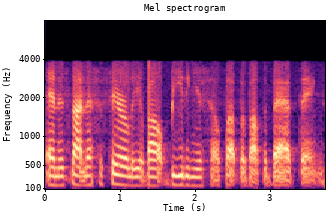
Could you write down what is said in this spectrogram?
and it's not necessarily about beating yourself up about the bad things.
